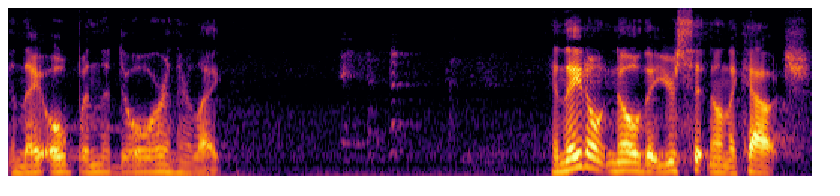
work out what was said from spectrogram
And they open the door and they're like, and they don't know that you're sitting on the couch.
